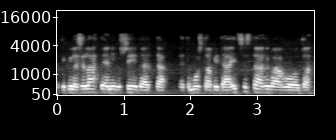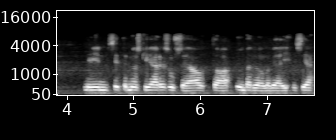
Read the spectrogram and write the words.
Että kyllä se lähtee niin kuin siitä, että, että muistaa pitää itsestään hyvää huolta, niin sitten myöskin jää resursseja auttaa ympärillä olevia ihmisiä.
